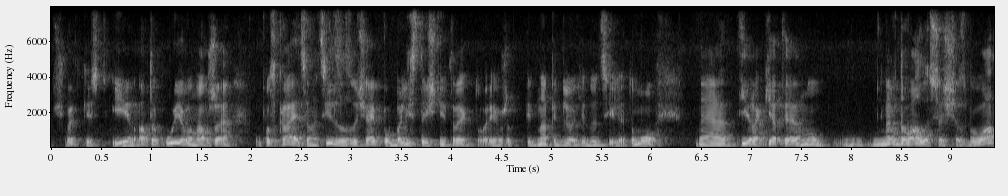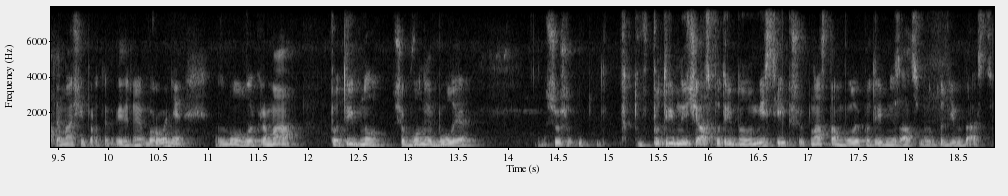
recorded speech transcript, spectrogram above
швидкість, і атакує вона вже опускається на ціль зазвичай по балістичній траєкторії, вже під на підльоті до цілі. Тому е, ті ракети ну не вдавалося ще збивати нашій протиповітряній обороні. Ну зокрема, потрібно, щоб вони були що ж, в, потрібний час в потрібному місці, і щоб нас там були потрібні засоби. Тоді вдасться.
